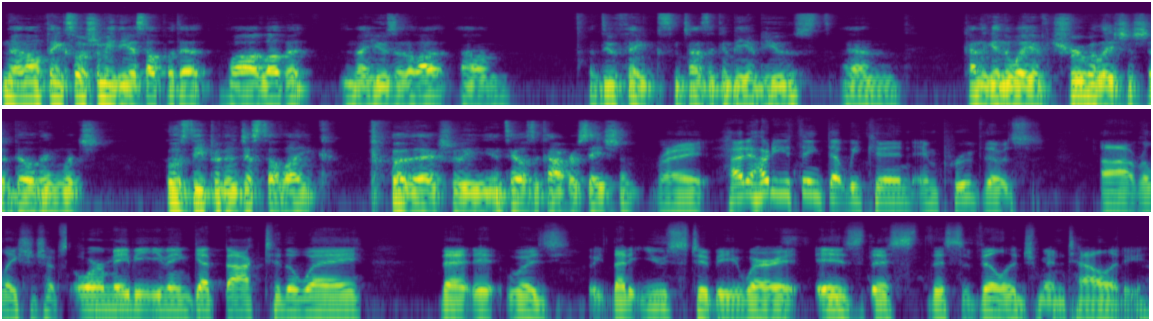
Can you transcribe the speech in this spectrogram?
I don't think social media has helped with that. While I love it and I use it a lot, um, I do think sometimes it can be abused and kind of get in the way of true relationship building, which goes deeper than just a like, but actually entails a conversation. Right. How do, how do you think that we can improve those uh, relationships or maybe even get back to the way that it was that it used to be where it is this this village mentality.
